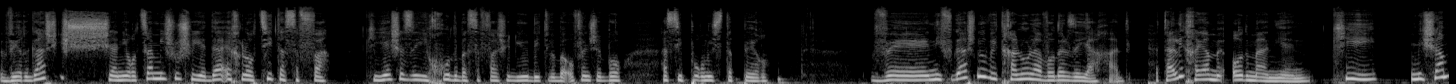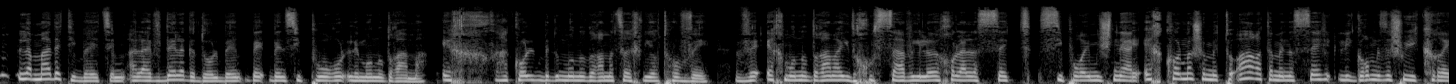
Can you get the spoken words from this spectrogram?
והרגשתי שאני רוצה מישהו שידע איך להוציא את השפה, כי יש איזה ייחוד בשפה של יהודית ובאופן שבו הסיפור מסתפר. ונפגשנו והתחלנו לעבוד על זה יחד. התהליך היה מאוד מעניין, כי משם למדתי בעצם על ההבדל הגדול בין, בין סיפור למונודרמה. איך הכל במונודרמה צריך להיות הווה, ואיך מונודרמה היא דחוסה והיא לא יכולה לשאת סיפורי משנה. איך כל מה שמתואר אתה מנסה לגרום לזה שהוא יקרה,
